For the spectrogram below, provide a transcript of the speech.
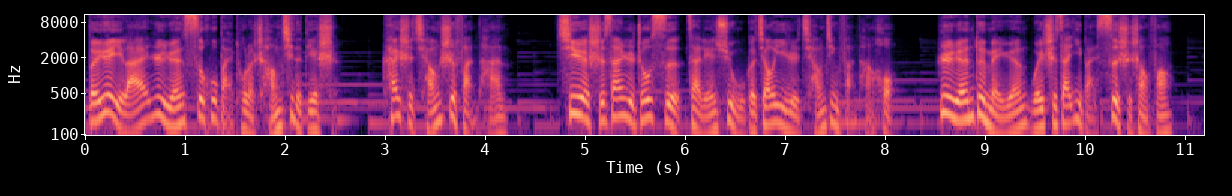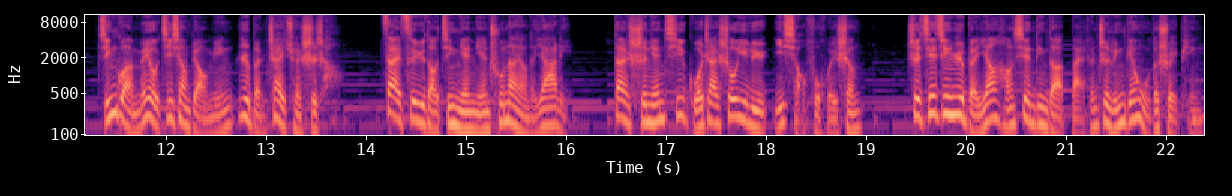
本月以来，日元似乎摆脱了长期的跌势，开始强势反弹。七月十三日周四，在连续五个交易日强劲反弹后，日元对美元维持在一百四十上方。尽管没有迹象表明日本债券市场再次遇到今年年初那样的压力，但十年期国债收益率已小幅回升，至接近日本央行限定的百分之零点五的水平。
